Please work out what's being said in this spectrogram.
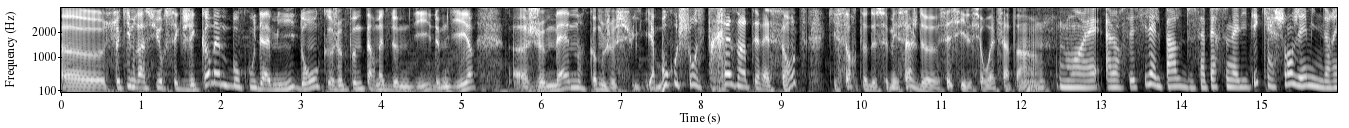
Euh, ce qui me rassure, c'est que j'ai quand même beaucoup d'amis, donc je peux me permettre de me dire, de me dire euh, je m'aime comme je suis. Il y a beaucoup de choses très intéressantes qui sortent de ce message de Cécile sur WhatsApp. hein. Ouais. Alors Cécile, elle parle de sa personnalité qui a changé mine de rien.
